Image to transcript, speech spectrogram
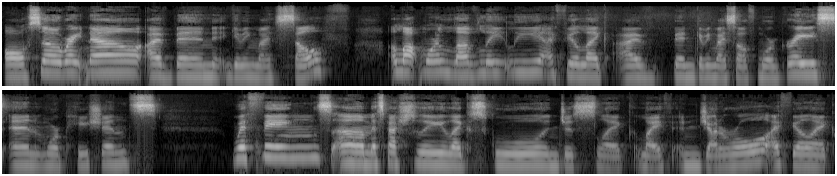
also right now I've been giving myself a lot more love lately. I feel like I've been giving myself more grace and more patience with things, um, especially like school and just like life in general. I feel like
